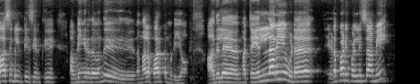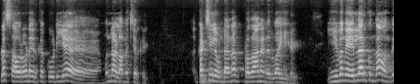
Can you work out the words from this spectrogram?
பாசிபிலிட்டிஸ் இருக்கு? அப்படிங்கிறத வந்து நம்மால பார்க்க முடியும். அதுல மற்ற எல்லாரையும் விட எடப்பாடி பழனிசாமி பிளஸ் அவரோட இருக்கக்கூடிய முன்னாள் அமைச்சர்கள் கட்சியில உண்டான பிரதான நிர்வாகிகள் இவங்க எல்லாருக்கும் தான் வந்து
